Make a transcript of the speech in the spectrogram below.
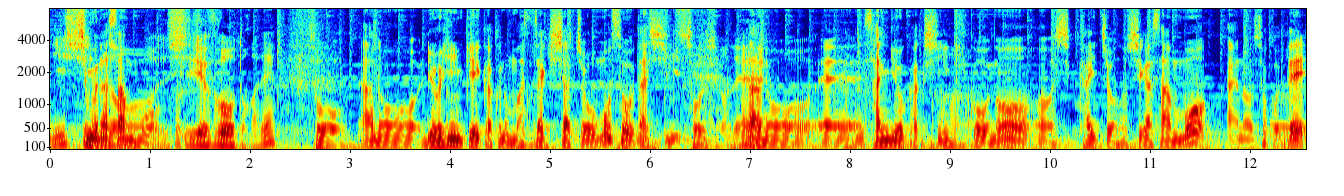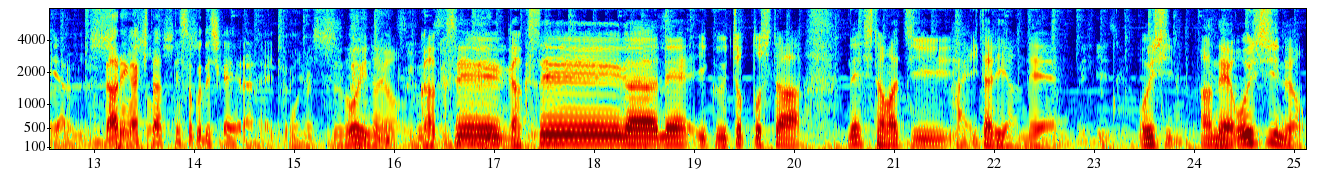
ー志村さんも。CFO とかね。そう。あの良品計画の松崎社長もそうだし、そうですよね。あのえー産業革新機構の会長の志賀さんもあのそこでやる。誰が来たってそこでしかやらないという。すごいのよ。学生 学生がね行くちょっとしたね下町はい。イタリアンで、美味しいあのね美味しいの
